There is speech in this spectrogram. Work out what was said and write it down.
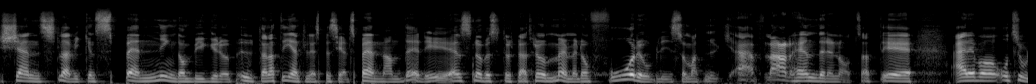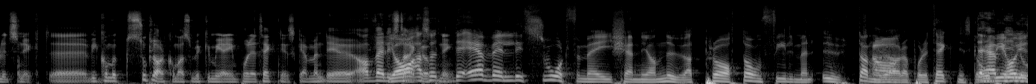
känsla, vilken spänning de bygger upp utan att det egentligen är speciellt spännande. Det är en snubbe som sitter och spelar trummor, men de får det att bli som att nu jävlar händer det något. Så att det, äh, det var otroligt snyggt. Eh, vi kommer så såklart komma så mycket mer in på det tekniska, men det är ja, väldigt ja, stark alltså, öppning. Det är väldigt svårt för mig, känner jag nu, att prata om filmen utan att röra på det tekniska. Det och vi, har ju,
